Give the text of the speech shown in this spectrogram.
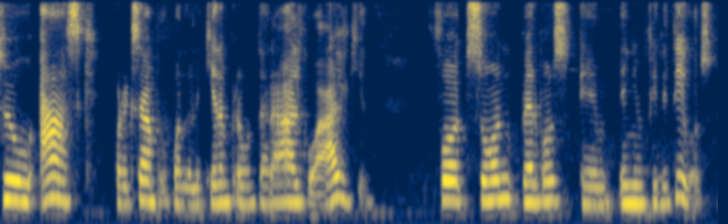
To ask, por ejemplo, cuando le quieran preguntar algo a alguien. Fo- son verbos em, en infinitivos.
